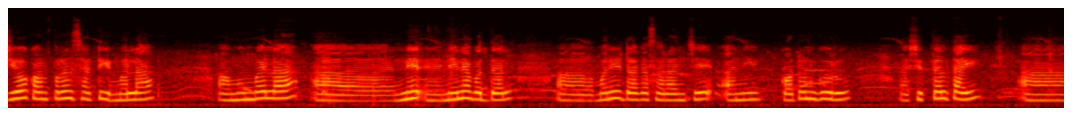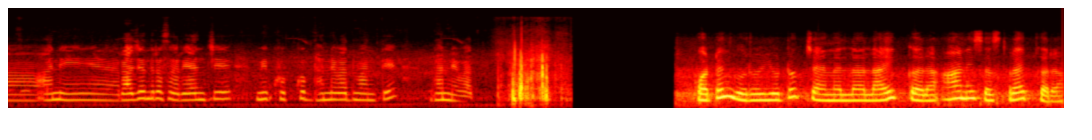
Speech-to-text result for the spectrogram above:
जिओ कॉन्फरन्ससाठी मला मुंबईला ने नेण्याबद्दल मनीष डागा सरांचे आणि कॉटन गुरु शीतलताई आणि राजेंद्र सर यांचे मी खूप खूप धन्यवाद मानते. धन्यवाद. कॉटन गुरु यूट्यूब चॅनलला लाईक करा आणि सबस्क्राईब करा.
